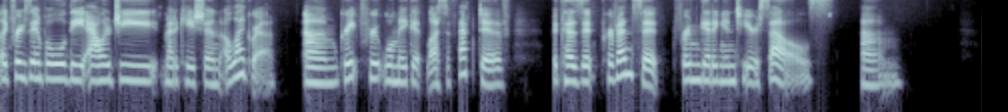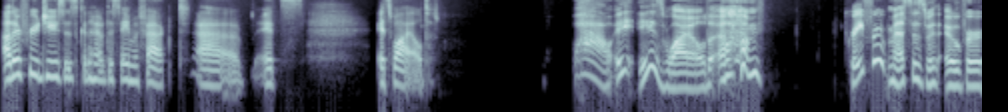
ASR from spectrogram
like for example the allergy medication Allegra. Um, grapefruit will make it less effective because it prevents it from getting into your cells. Um, other fruit juices can have the same effect. Uh, it's it's wild. Wow, it is wild. Um, grapefruit messes with over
